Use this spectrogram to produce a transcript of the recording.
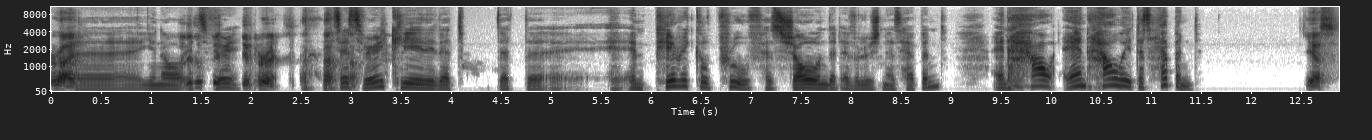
right? Uh, you know, it's very different. it says very clearly that that the uh, empirical proof has shown that evolution has happened, and hmm. how and how it has happened. Yes.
